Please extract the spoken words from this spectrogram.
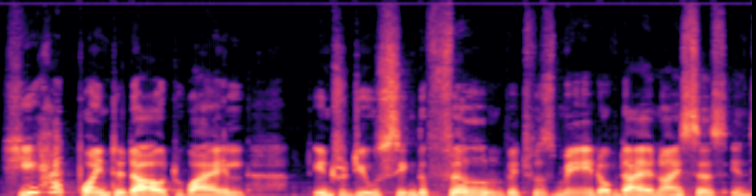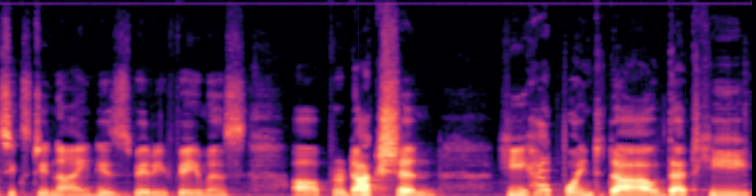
he had pointed out while introducing the film which was made of Dionysus in 69, his very famous uh, production, he had pointed out that he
